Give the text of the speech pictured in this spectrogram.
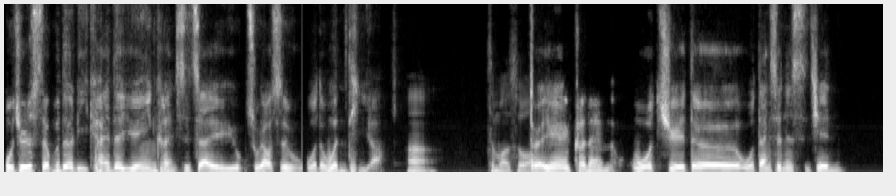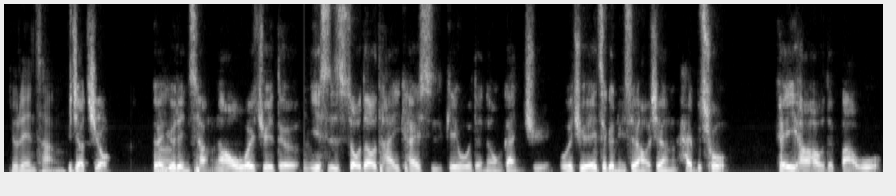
我觉得舍不得离开的原因，可能是在于，主要是我的问题啊。嗯，怎么说？对，因为可能我觉得我单身的时间有点长，比较久。对，有点长，然后我会觉得也是受到他一开始给我的那种感觉，我会觉得，哎，这个女生好像还不错，可以好好的把握，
